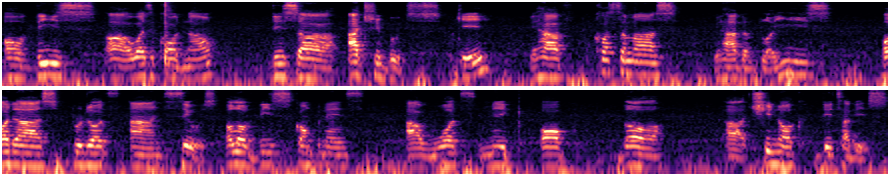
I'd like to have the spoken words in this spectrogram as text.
of these uh what's it called now these are attributes okay? We have customers we have employees orders products and sales. All of these components are what make up the uh, chinook database.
